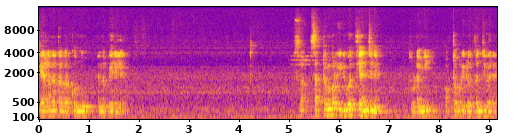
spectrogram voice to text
കേരളത്തെ തകർക്കുന്നു എന്ന പേരിൽ സെപ്റ്റംബർ ഇരുപത്തി അഞ്ചിന് തുടങ്ങി ഒക്ടോബർ ഇരുപത്തഞ്ച് വരെ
